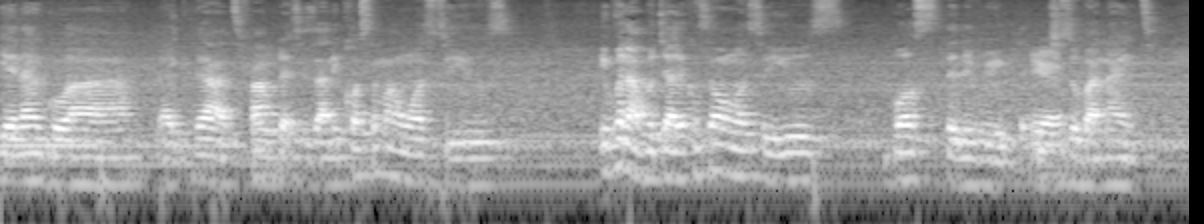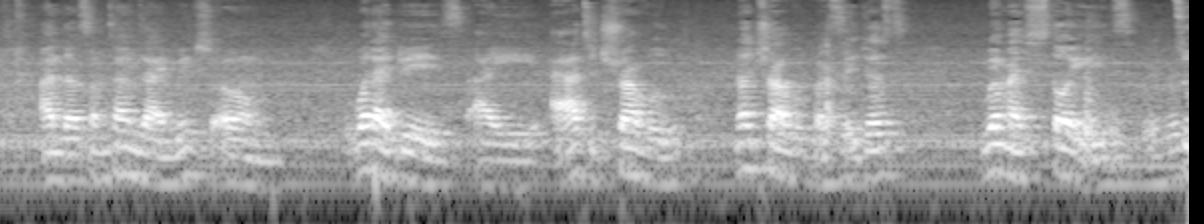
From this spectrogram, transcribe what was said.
Yenagoa, like that, far Mm. places, and the customer wants to use, even Abuja, the customer wants to use bus delivery, Yeah. which is overnight. And uh, sometimes I make sure, um, what I do is I, I had to travel, not travel per se, just where my store is Mhm. to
